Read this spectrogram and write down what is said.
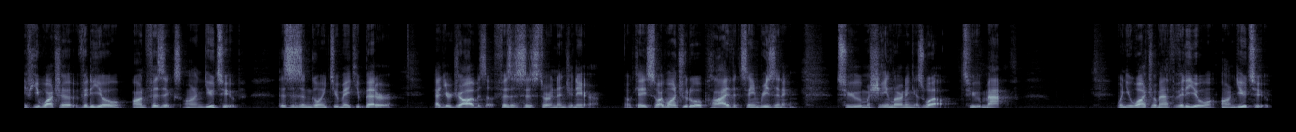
if you watch a video on physics on YouTube, this isn't going to make you better at your job as a physicist or an engineer. Okay, so I want you to apply that same reasoning to machine learning as well, to math. When you watch a math video on YouTube,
